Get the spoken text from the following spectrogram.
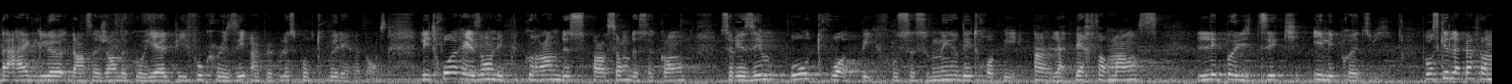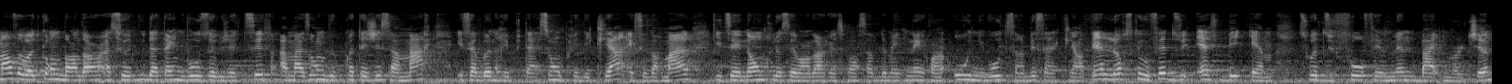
vague dans ce genre de courriel, puis il faut creuser un peu plus pour trouver les réponses. Les trois raisons les plus courantes de suspension de ce compte se résume aux 3 P. Il faut se souvenir des 3 P. 1. La performance, les politiques et les produits. Pour ce qui est de la performance de votre compte vendeur, assurez-vous d'atteindre vos objectifs. Amazon veut protéger sa marque et sa bonne réputation auprès des clients et c'est normal. Il tient donc là, ses vendeurs responsables de maintenir un haut niveau de service à la clientèle lorsque vous faites du FBM, soit du Fulfillment by Merchant.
